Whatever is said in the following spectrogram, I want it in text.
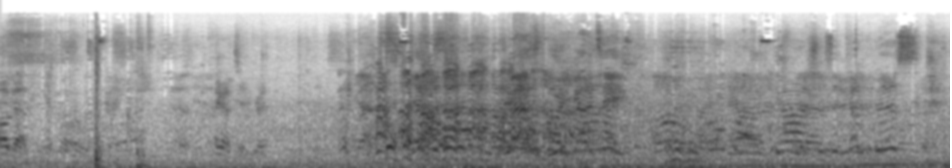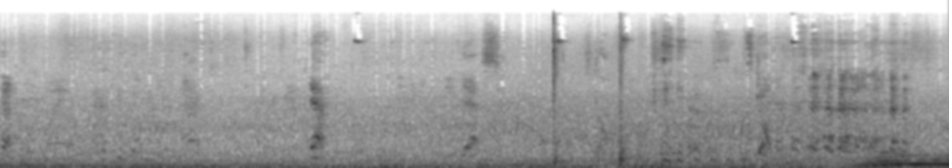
Oh, God. I got to take, right? Yes, yes. boy, you gotta take. Oh my gosh, does it come to this? yeah. Yes. Let's go. I'm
